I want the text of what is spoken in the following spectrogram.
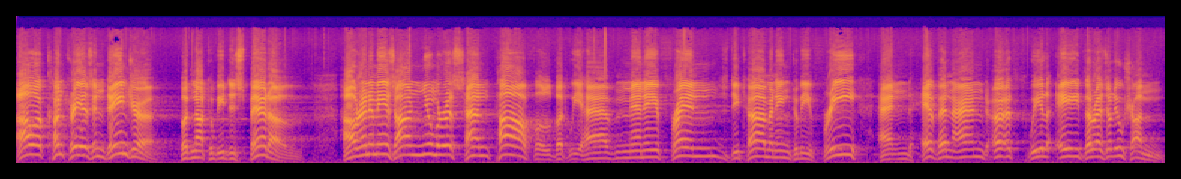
Our country is in danger, but not to be despaired of. Our enemies are numerous and powerful, but we have many friends determining to be free, and heaven and earth will aid the resolution.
